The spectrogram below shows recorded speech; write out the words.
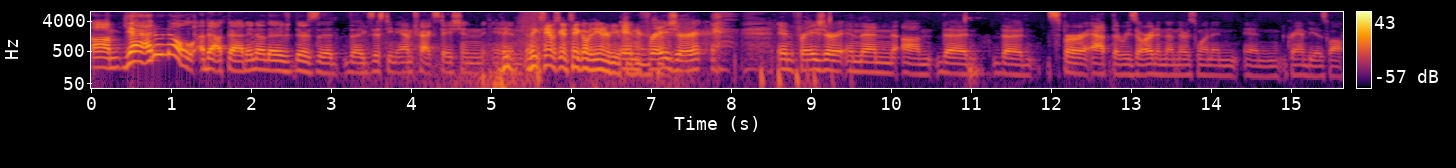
Um, yeah, I don't know about that. I know there's there's the, the existing Amtrak station in I think Sam's going to take over the interview in here, so- Fraser, in Fraser, and then um, the the spur at the resort, and then there's one in in Granby as well.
